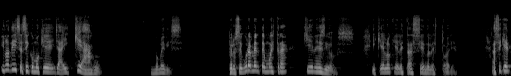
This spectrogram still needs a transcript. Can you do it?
y no dice así como que, ya, ¿y qué hago? No me dice. Pero seguramente muestra quién es Dios y qué es lo que Él está haciendo en la historia. Así que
